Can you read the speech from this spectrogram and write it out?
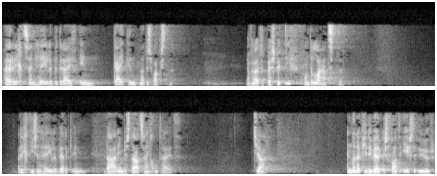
hij richt zijn hele bedrijf in, kijkend naar de zwakste. En vanuit het perspectief van de laatste richt hij zijn hele werk in. Daarin bestaat zijn goedheid. Tja, en dan heb je de werkers van het eerste uur.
